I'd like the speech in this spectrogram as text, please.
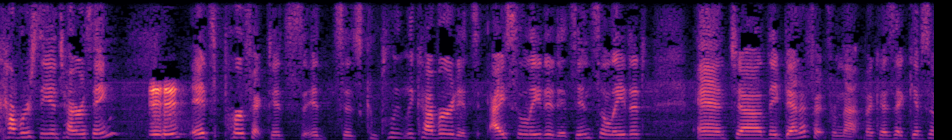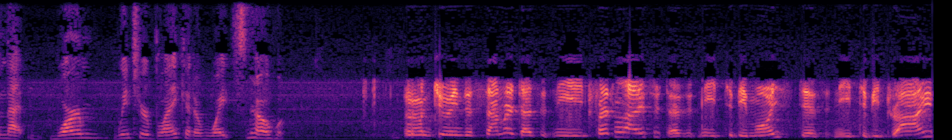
covers the entire thing, mm-hmm. it's perfect. It's, it's it's completely covered. It's isolated. It's insulated, and uh, they benefit from that because it gives them that warm winter blanket of white snow. Um, during the summer, does it need fertilizer? Does it need to be moist? Does it need to be dry?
